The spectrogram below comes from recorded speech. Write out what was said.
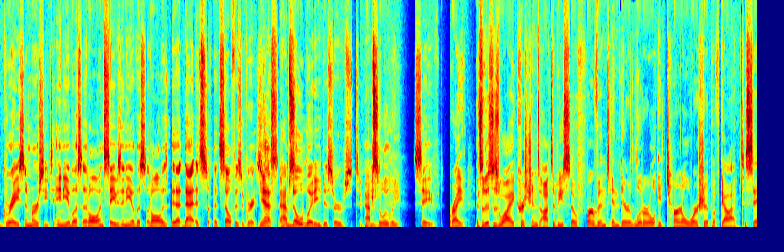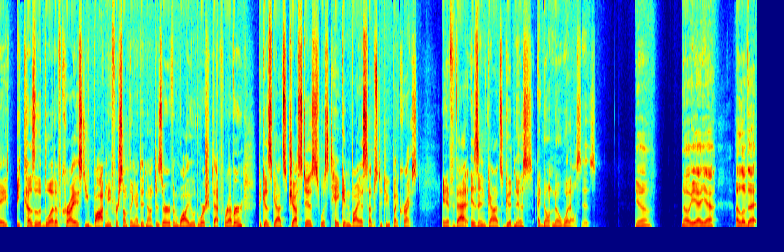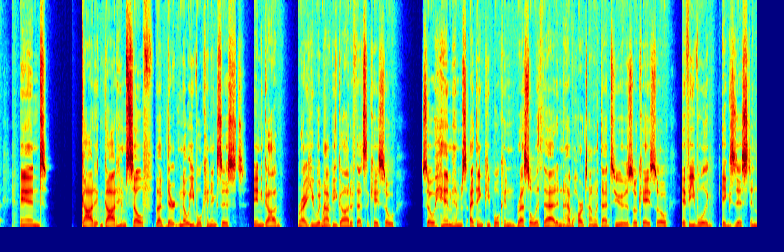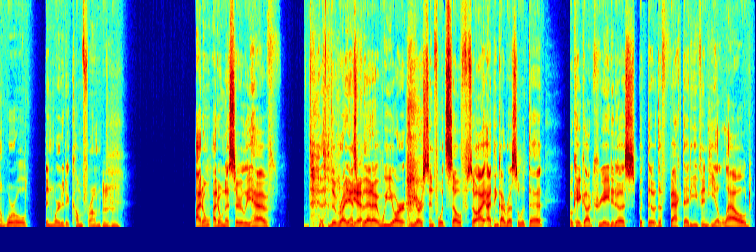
grace and mercy to any of us at all and saves any of us at all is that that it's, itself is a grace. Yes absolutely. Nobody deserves to be absolutely. saved Right. And so this is why Christians ought to be so fervent in their literal eternal worship of God to say, because of the blood of Christ, you bought me for something I did not deserve, and why you would worship that forever, because God's justice was taken by a substitute by Christ. And if that isn't God's goodness, I don't know what else is. Yeah. No, yeah, yeah. I love that. And God God himself, uh, there no evil can exist in God, right? He would right. not be God if that's the case. So so him, him, I think people can wrestle with that and have a hard time with that too. Is okay. So if evil exists in the world, then where did it come from? Mm-hmm. I don't. I don't necessarily have the right answer yeah. for that. I, we are we are sinful itself. So I, I think I wrestle with that. Okay, God created us, but the the fact that even He allowed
